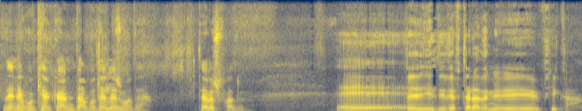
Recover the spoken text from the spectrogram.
δεν έχω και κάνει τα αποτελέσματα. Τέλος πάντων. Ε, Τη Δευτέρα δεν ε, βγήκα.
